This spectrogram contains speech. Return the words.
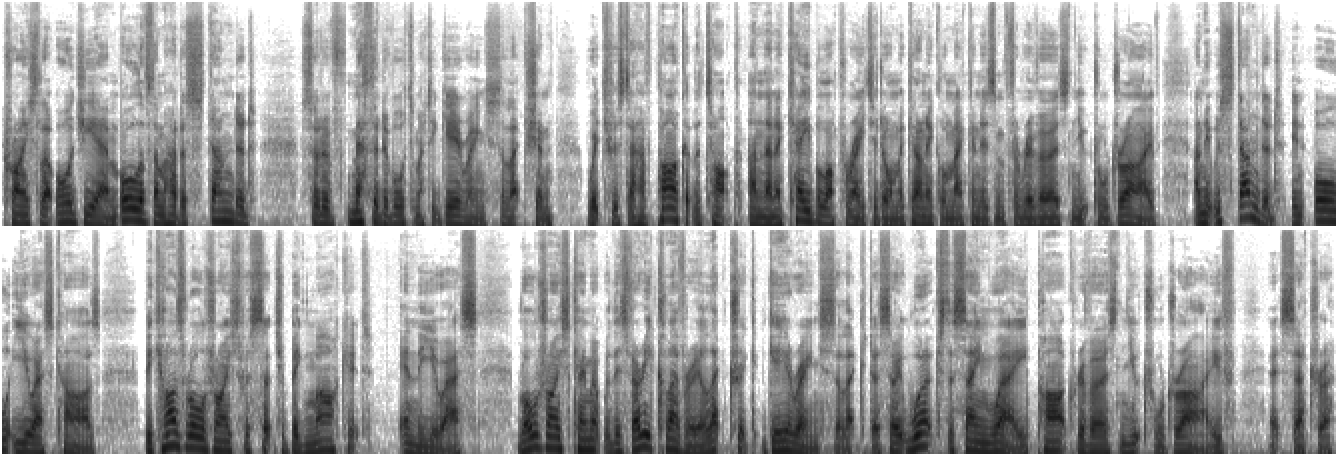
Chrysler, or GM, all of them had a standard sort of method of automatic gear range selection, which was to have park at the top and then a cable operated or mechanical mechanism for reverse neutral drive. And it was standard in all US cars. Because Rolls Royce was such a big market in the US, Rolls Royce came up with this very clever electric gear range selector. So it works the same way park, reverse, neutral drive, etc.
